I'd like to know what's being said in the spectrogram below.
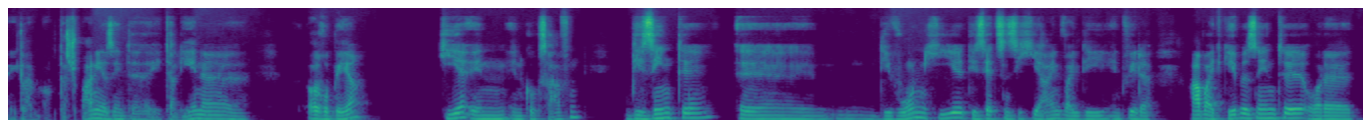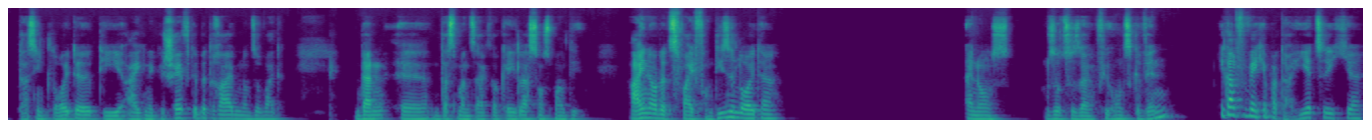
ich glaube, ob das Spanier sind, äh, Italiener, äh, Europäer, hier in, in Cuxhaven, die sind, äh, die wohnen hier, die setzen sich hier ein, weil die entweder Arbeitgeber sind äh, oder das sind Leute, die eigene Geschäfte betreiben und so weiter. Dann, äh, dass man sagt, okay, lass uns mal die, ein oder zwei von diesen Leuten an uns sozusagen für uns gewinnen, egal für welche Partei. Jetzt ich, äh,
